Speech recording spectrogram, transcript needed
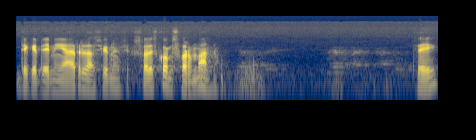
de que tenía relaciones sexuales con su hermano. ¿Sí?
